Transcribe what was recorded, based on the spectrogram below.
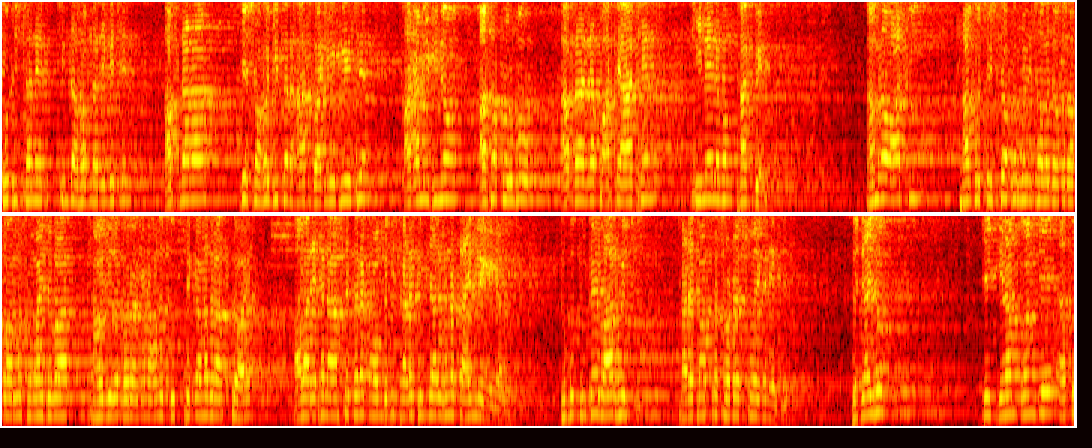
প্রতিষ্ঠানের চিন্তা ভাবনা রেখেছেন। আপনারা যে সহযোগিতার হাত বাড়িয়ে দিয়েছেন, আগামী দিনেও আশা করব আপনারা পাশে আছেন, ছিলেন এবং থাকবেন। আমরাও আছি। থাকব চেষ্টা করব ইনশাল্লাহ যতটা পারব সময় দেওয়ার সহযোগিতা করার কারণ অনেক দূর থেকে আমাদের আসতে হয়। আমার এখানে আসতে প্রায় কম বেশি সাড়ে তিন চার ঘণ্টা টাইম লেগে গেল। দুপুর দুটোয় বার হয়েছি। সাড়ে পাঁচটা, ছটার সময় এখানে এসেছি। তো যাই হোক, যে গ্রামগঞ্জে এত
